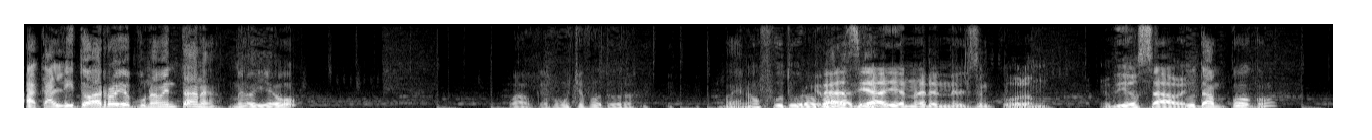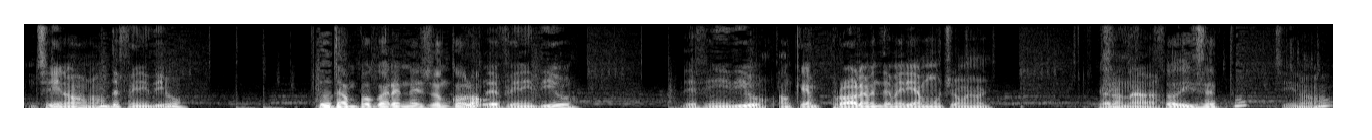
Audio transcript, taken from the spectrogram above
A Carlito Arroyo por una ventana, me lo llevo. Wow, que fue mucho futuro. Bueno, futuro Gracias a para ti. Dios no eres Nelson Colón. Dios sabe. Tú tampoco. Sí, no, no, definitivo. Tú tampoco eres Nelson Colón. Definitivo. Definitivo. Aunque probablemente me iría mucho mejor. Pero nada. Eso dices tú. Sí, ¿no?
